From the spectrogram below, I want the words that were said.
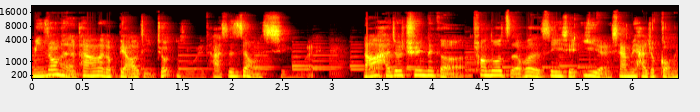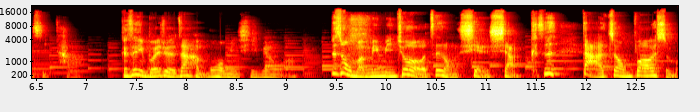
民众可能看到那个标题就以为他是这种行为，然后他就去那个创作者或者是一些艺人下面，他就攻击他。可是你不会觉得这样很莫名其妙吗？就是我们明明就有这种现象，可是大众不知道为什么。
